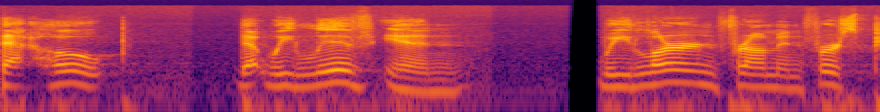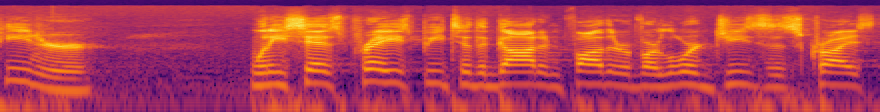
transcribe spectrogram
That hope that we live in, we learn from in 1 Peter when he says, Praise be to the God and Father of our Lord Jesus Christ,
